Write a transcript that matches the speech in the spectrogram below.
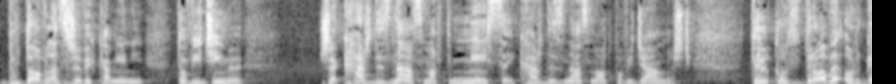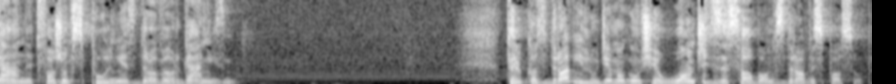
budowla z żywych kamieni, to widzimy, że każdy z nas ma w tym miejsce i każdy z nas ma odpowiedzialność. Tylko zdrowe organy tworzą wspólnie zdrowy organizm. Tylko zdrowi ludzie mogą się łączyć ze sobą w zdrowy sposób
